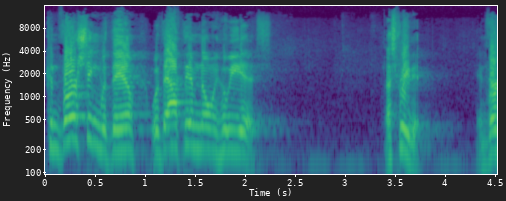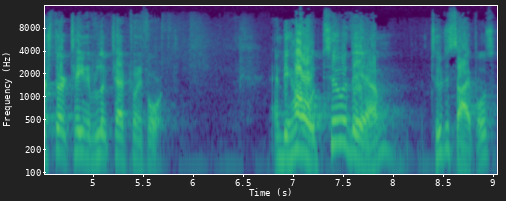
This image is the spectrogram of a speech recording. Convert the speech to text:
conversing with them without them knowing who he is. Let's read it in verse 13 of Luke chapter 24. And behold, two of them, two disciples,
